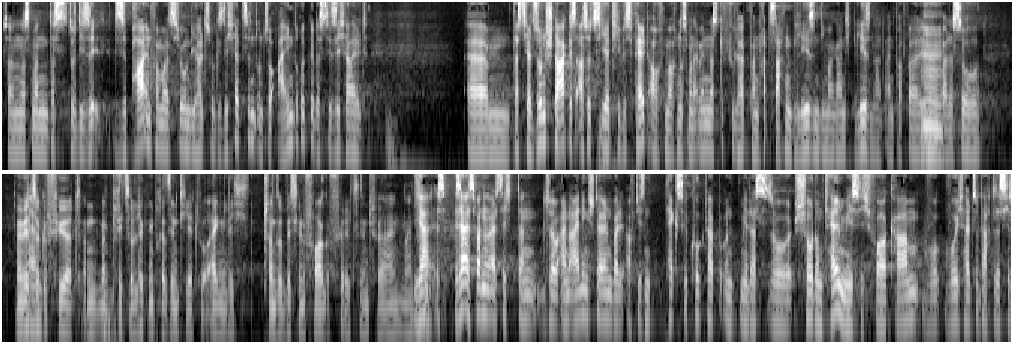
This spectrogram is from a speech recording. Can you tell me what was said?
sondern dass man, dass so diese, diese paar Informationen, die halt so gesichert sind und so Eindrücke, dass die sich halt, ähm, dass die halt so ein starkes assoziatives Feld aufmachen, dass man am Ende das Gefühl hat, man hat Sachen gelesen, die man gar nicht gelesen hat, einfach weil, mhm. weil das so man wird ähm, so geführt und man kriegt so Lücken präsentiert, wo eigentlich schon so ein bisschen vorgefüllt sind für einen, meinst ja, du? Es, ja, es war dann, als ich dann so an einigen Stellen bei, auf diesen Text geguckt habe und mir das so Show-don't-tell-mäßig vorkam, wo, wo ich halt so dachte, das ist ja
